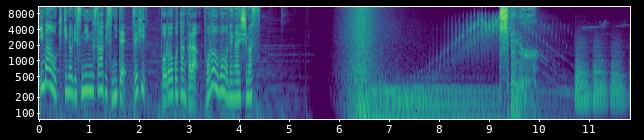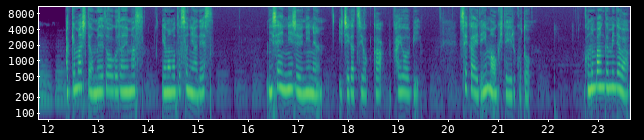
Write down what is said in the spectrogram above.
今お聞きのリスニングサービスにてぜひフォローボタンからフォローをお願いします。明けましておめでとうございます。山本ソニアです。2022年1月4日火曜日世界で今起きていること。この番組では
